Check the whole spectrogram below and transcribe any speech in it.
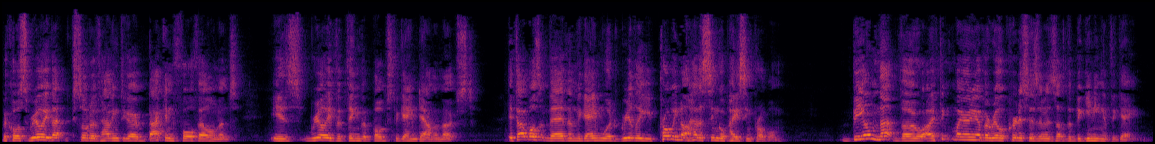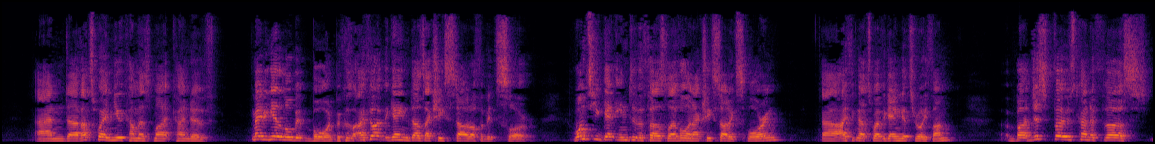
Because really that sort of having to go back and forth element is really the thing that bogs the game down the most. If that wasn't there, then the game would really probably not have a single pacing problem. Beyond that, though, I think my only other real criticism is of the beginning of the game. And uh, that's where newcomers might kind of maybe get a little bit bored, because I feel like the game does actually start off a bit slow. Once you get into the first level and actually start exploring, uh, I think that's where the game gets really fun. But just those kind of first,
